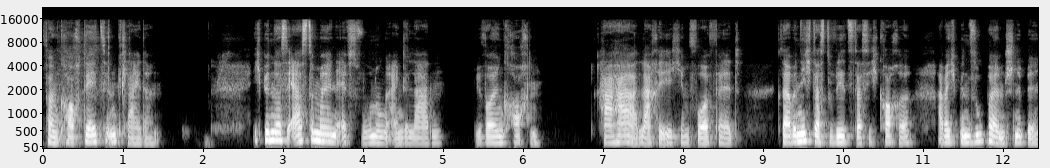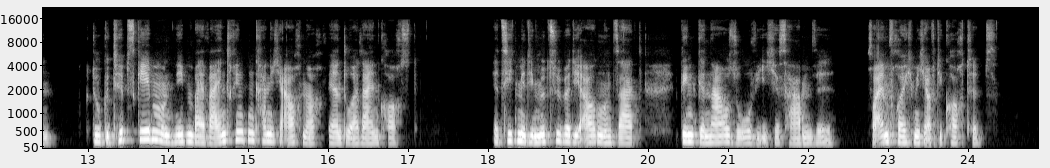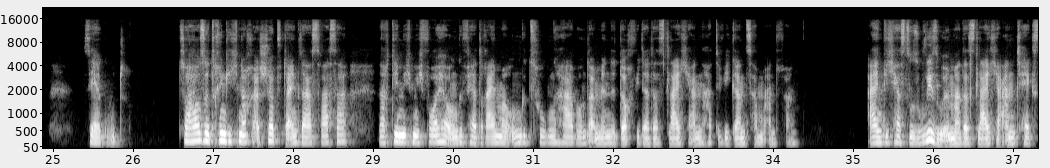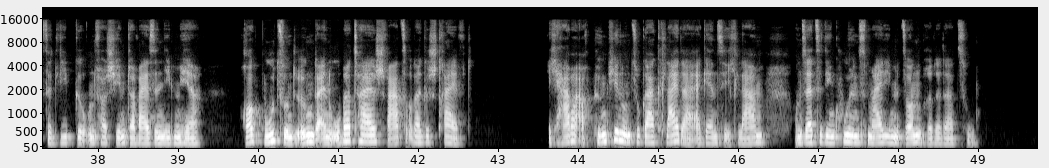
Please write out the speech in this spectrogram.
Von Kochdates in Kleidern. Ich bin das erste Mal in Fs Wohnung eingeladen. Wir wollen kochen. Haha, lache ich im Vorfeld. Glaube nicht, dass du willst, dass ich koche, aber ich bin super im Schnippeln. Kluge Tipps geben und nebenbei Wein trinken kann ich auch noch, während du allein kochst. Er zieht mir die Mütze über die Augen und sagt, klingt genau so, wie ich es haben will. Vor allem freue ich mich auf die Kochtipps. Sehr gut. Zu Hause trinke ich noch erschöpft ein Glas Wasser, nachdem ich mich vorher ungefähr dreimal umgezogen habe und am Ende doch wieder das gleiche anhatte wie ganz am Anfang. Eigentlich hast du sowieso immer das gleiche an, textet Wiebke unverschämterweise nebenher. Rock, Boots und irgendein Oberteil, schwarz oder gestreift. Ich habe auch Pünktchen und sogar Kleider, ergänze ich lahm und setze den coolen Smiley mit Sonnenbrille dazu.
